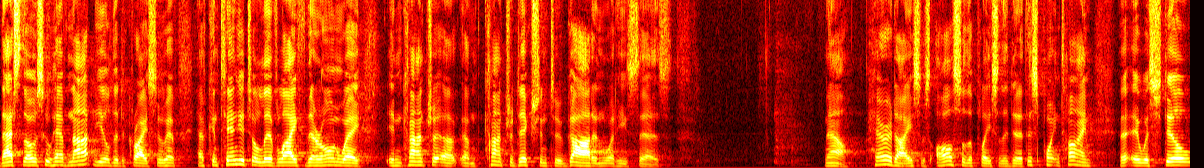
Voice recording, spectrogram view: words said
That's those who have not yielded to Christ, who have, have continued to live life their own way in contra, uh, um, contradiction to God and what He says. Now, paradise was also the place of the dead. At this point in time, uh, it was still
